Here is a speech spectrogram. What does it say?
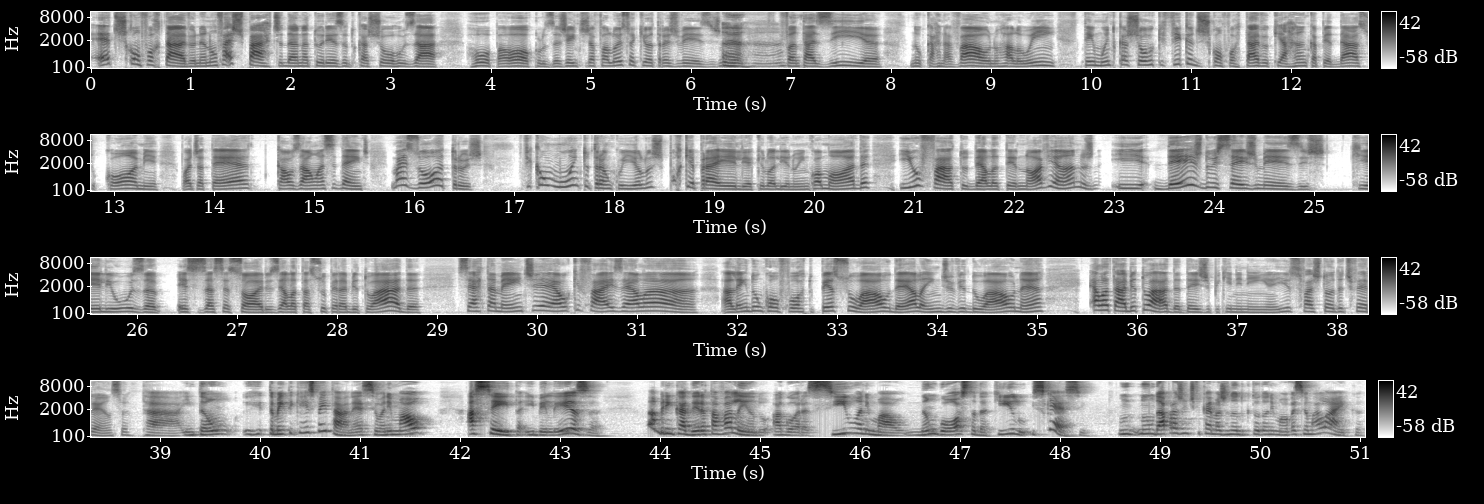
é desconfortável, né? Não faz parte da natureza do cachorro usar roupa, óculos. A gente já falou isso aqui outras vezes, né? Uhum. Fantasia, no carnaval, no Halloween. Tem muito cachorro que fica desconfortável, que arranca pedaço, come, pode até causar um acidente. Mas outros ficam muito tranquilos, porque para ele aquilo ali não incomoda. E o fato dela ter nove anos e desde os seis meses que ele usa esses acessórios e ela está super habituada, certamente é o que faz ela, além de um conforto pessoal dela, individual, né? Ela tá habituada desde pequenininha e isso faz toda a diferença. Tá, então também tem que respeitar, né? Se o animal aceita e beleza, a brincadeira tá valendo. Agora, se o animal não gosta daquilo, esquece. Não, dá pra gente ficar imaginando que todo animal vai ser uma laica.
